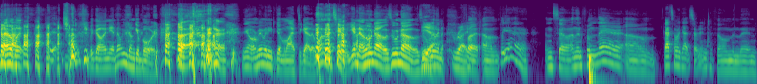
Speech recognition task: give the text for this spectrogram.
no, but yeah, trying to keep it going. Yeah, that way you don't get bored. But you know, or maybe we need to get my life together. One of the two. You know, who knows? Who knows? Who Yeah, really knows? right. But um, but yeah. And so, and then from there, um, that's how I got started into film, and then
